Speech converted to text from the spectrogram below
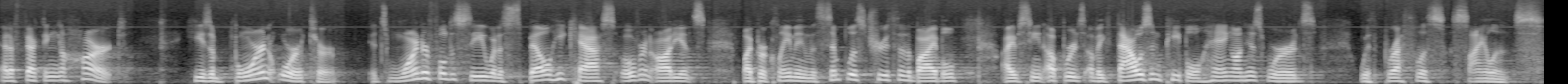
at affecting the heart. He's a born orator. It's wonderful to see what a spell he casts over an audience by proclaiming the simplest truth of the Bible. I've seen upwards of a thousand people hang on his words with breathless silence.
